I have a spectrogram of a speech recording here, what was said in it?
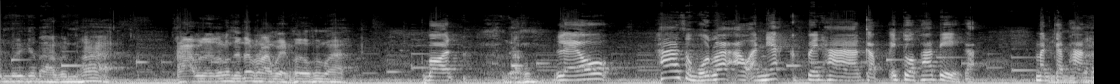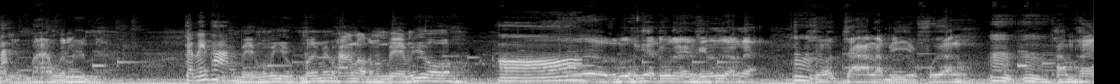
นเป็นกระดาษเป็นผ้าทาไปเลยแล้วมันจะได้พลังเบรกเพิ่มขึ้นมาบอสอย่างแล้วถ้าสมมุติว่าเอาอันเนี้ยไปทากับไอตัวผ้าเบรกอะมันจะพังปะมามันก็ลื่นเนี่ยจะไม่พังเบรกมันก็ไม่อยู่มันไม่พังหรอกแต่มันเบรกไม่อยู่อ๋อเออดูสังเกตดูเลยสีเหลืองๆเนี่ยอืมเขียนว่าจาระบีเฟืองอืมอืมทำให้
